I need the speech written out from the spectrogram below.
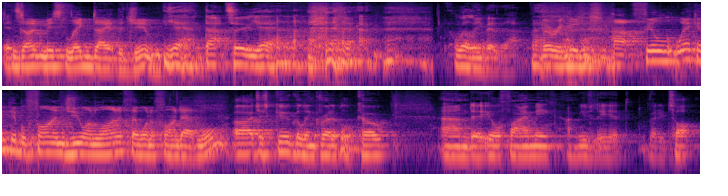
It's, Don't miss leg day at the gym. Yeah, that too. Yeah. we'll leave it at that. Very good. Uh, Phil, where can people find you online if they want to find out more? Uh, just Google Incredible Co and uh, you'll find me. I'm usually at the very top.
